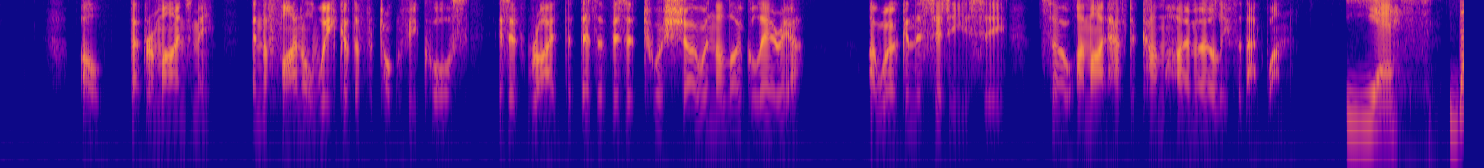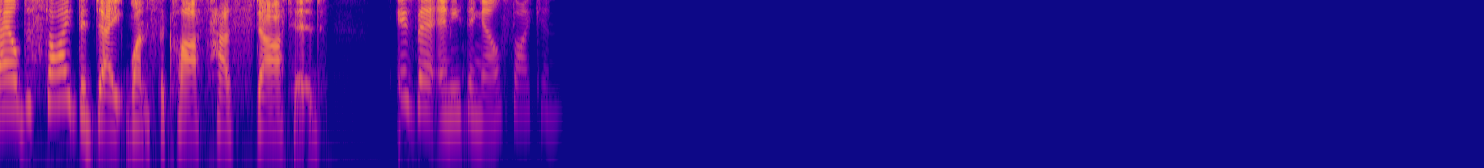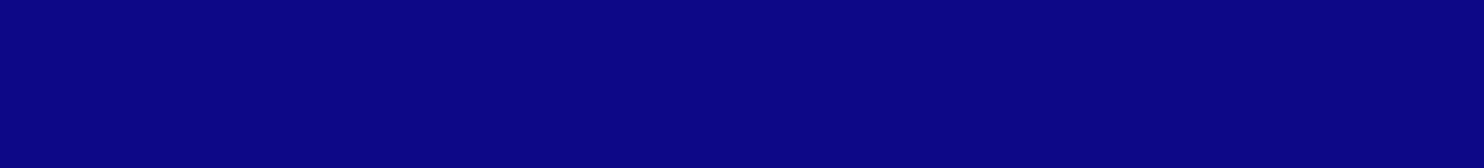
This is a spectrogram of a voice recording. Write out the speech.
Oh, that reminds me. In the final week of the photography course, is it right that there's a visit to a show in the local area? I work in the city, you see, so I might have to come home early for that one. Yes, they'll decide the date once the class has started. Is there anything else I can?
